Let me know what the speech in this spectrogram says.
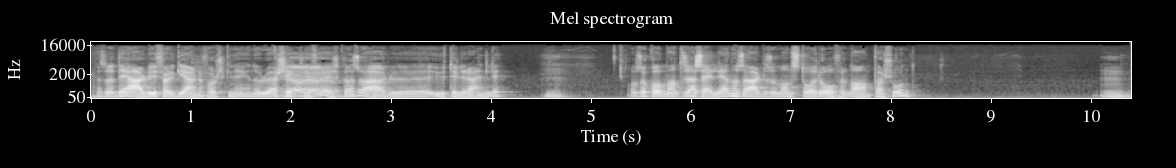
Altså, det er du ifølge hjerneforskning. Når du er skikkelig ja, ja, ja. forelska, så er du utilregnelig. Mm. Og så kommer man til seg selv igjen, og så er det som man står overfor en annen person. Mm.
